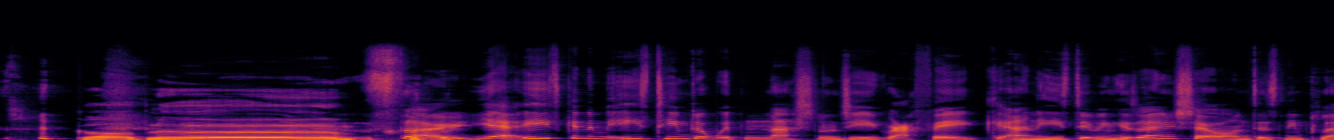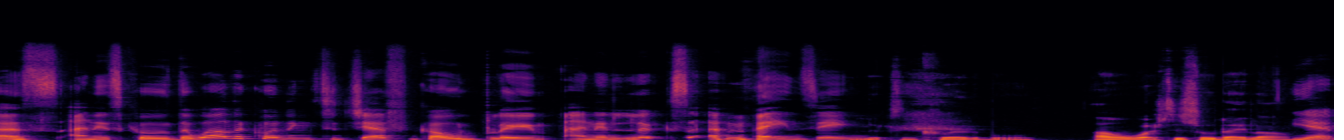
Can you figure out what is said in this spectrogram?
Goldblum! so yeah, he's gonna be, he's teamed up with National Geographic and he's doing his own show on Disney Plus, and it's called The World According to Jeff Goldblum, and it looks amazing. It looks incredible. I'll watch this all day long. Yeah,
